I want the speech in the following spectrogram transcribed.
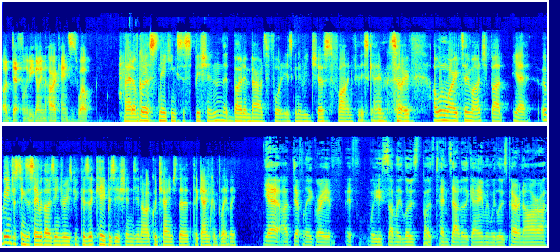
I'd, definitely be going the Hurricanes as well. Mate, I've got a sneaking suspicion that Beauden Barrett's foot is going to be just fine for this game. So I wouldn't worry too much. But yeah, it'll be interesting to see with those injuries because at key positions, you know, it could change the, the game completely. Yeah, I definitely agree. If if we suddenly lose both tens out of the game and we lose Perenara,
